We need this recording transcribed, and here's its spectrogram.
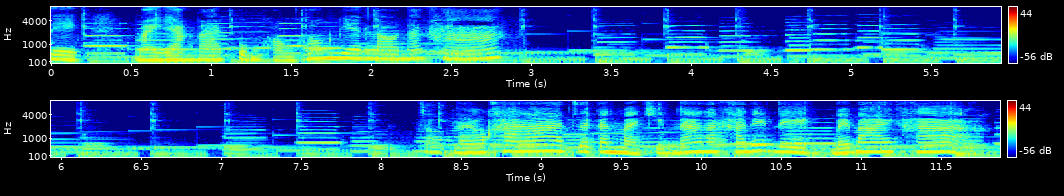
เด็กๆ มายังรายกลุ่มของห้องเรียนเรานะคะ แล้วค่ะ เจอกันใหม่คลิปหน้านะคะเด็กๆ บ๊ายบายค่ะ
